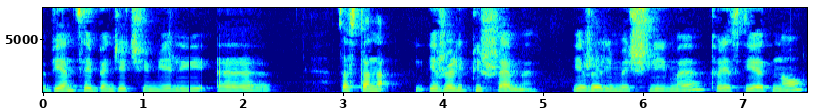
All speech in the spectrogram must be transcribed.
więcej będziecie mieli e, jeżeli piszemy, jeżeli myślimy, to jest jedno,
